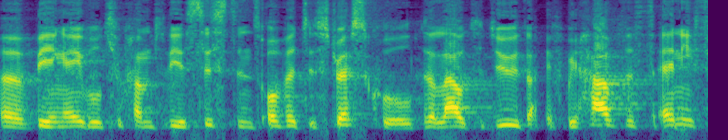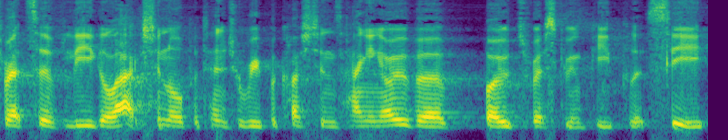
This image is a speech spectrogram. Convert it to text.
of being able to come to the assistance of a distress call is allowed to do that. If we have any threats of legal action or potential repercussions hanging over boats rescuing people at sea,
